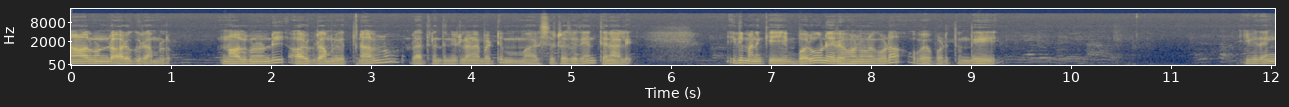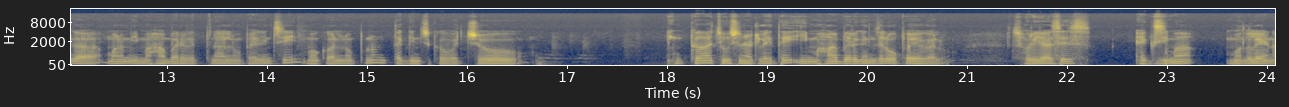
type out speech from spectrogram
నాలుగు నుండి ఆరు గ్రాములు. నాలుగు నుండి ఆరు గ్రాముల విత్తనాలను రాత్రంతా నీటిలో నానబెట్టి మరుసటి రోజు ఉదయం తినాలి. ఇది మనకి బరువు నిర్వహణలో కూడా ఉపయోగపడుతుంది. ఈ విధంగా మనం ఈ మహాభార విత్తనాలను ఉపయోగించి మోకాళ్ళ నొప్పులను తగ్గించుకోవచ్చు. ఇంకా చూసినట్లయితే ఈ మహాబీర గింజల ఉపయోగాలు సోరియాసిస్ ఎగ్జిమా మొదలైన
